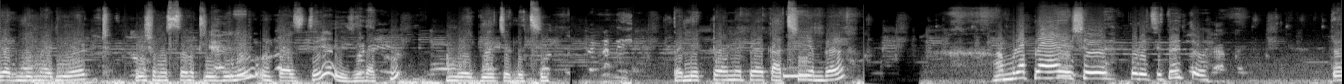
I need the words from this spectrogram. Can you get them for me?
ডাব্লিউ ম্যারিয়ট এই সমস্ত হোটেলগুলো ওই পাশ দিয়ে এই যে দেখো আমরা এগিয়ে চলেছি। তা লেক টাউনে প্রায় কাছেই আমরা আমরা প্রায় এসে পড়েছি তাই তো? তা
